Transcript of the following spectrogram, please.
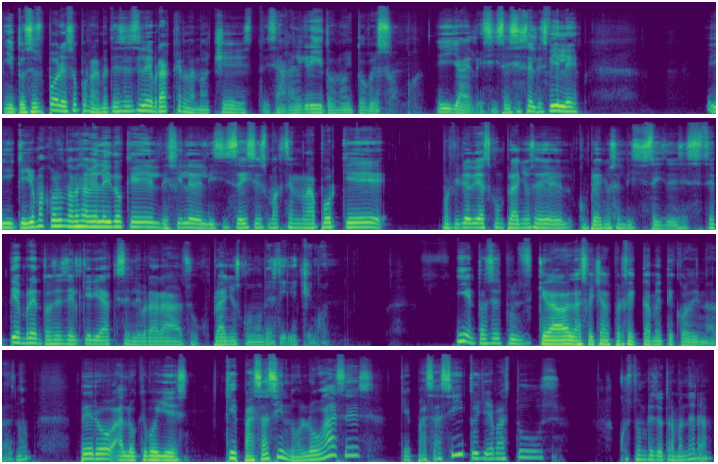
Y entonces por eso pues realmente se celebra que en la noche este, se haga el grito, ¿no? Y todo eso. Y ya el 16 es el desfile. Y que yo me acuerdo una vez había leído que el desfile del 16 es más que nada porque Porfirio Díaz cumpleaños el cumpleaños el 16 de septiembre, entonces él quería que celebrara su cumpleaños con un desfile chingón. Y entonces pues quedaban las fechas perfectamente coordinadas, ¿no? Pero a lo que voy es, ¿qué pasa si no lo haces? ¿Qué pasa si tú llevas tus costumbres de otra manera?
